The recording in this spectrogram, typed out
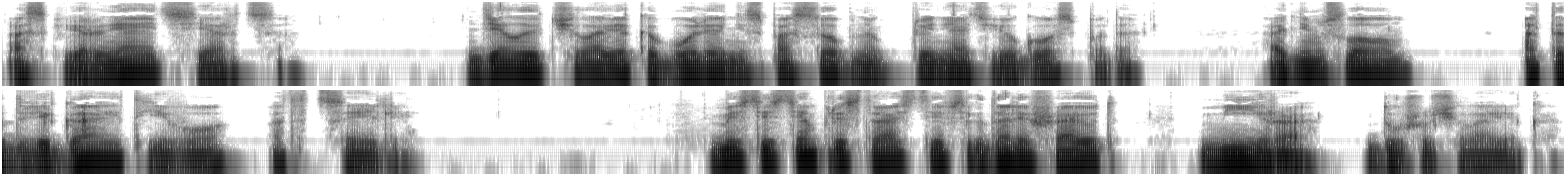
оскверняет сердце, делает человека более неспособным к принятию Господа, одним словом, отодвигает его от цели. Вместе с тем пристрастия всегда лишают мира душу человека.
